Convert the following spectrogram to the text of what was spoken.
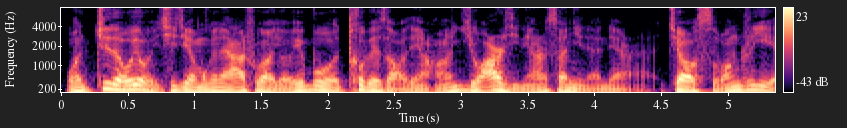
我记得我有一期节目跟大家说，有一部特别早的电影，好像一九二几年还是三几年的电影，叫《死亡之夜》。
